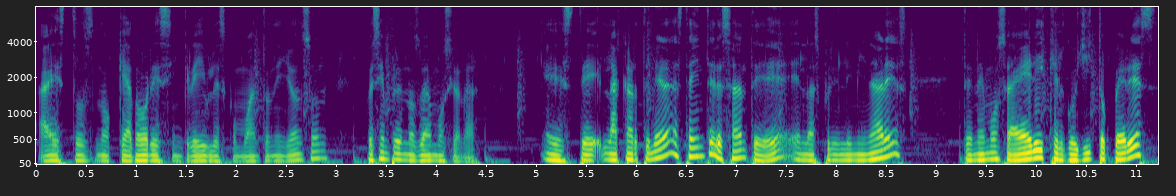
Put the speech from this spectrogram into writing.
a estos noqueadores increíbles como Anthony Johnson, pues siempre nos va a emocionar. Este, la cartelera está interesante, ¿eh? en las preliminares tenemos a Eric el Gollito Pérez,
